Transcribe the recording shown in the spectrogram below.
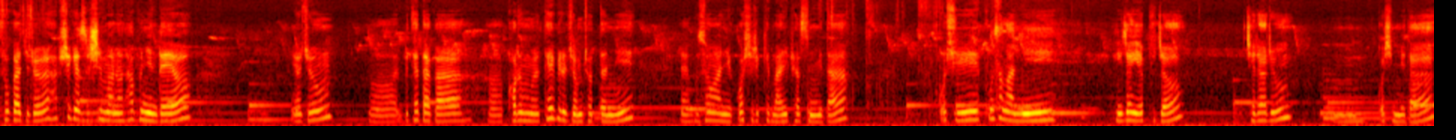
두 가지를 합식해서 심어놓은 화분인데요. 요즘 어, 밑에다가 어, 거름물 퇴비를 좀 줬더니 네, 무성하니 꽃이 이렇게 많이 폈습니다. 꽃이 풍성하니 굉장히 예쁘죠? 제라늄 음, 꽃입니다.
